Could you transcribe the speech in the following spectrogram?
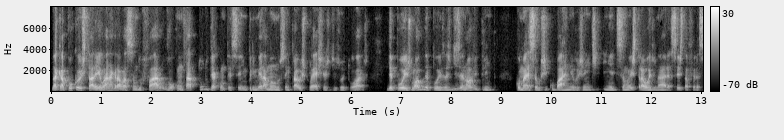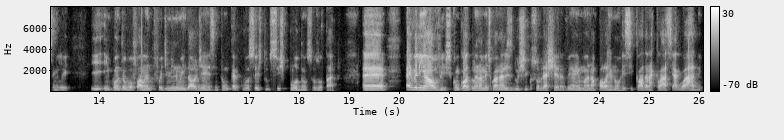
daqui a pouco eu estarei lá na gravação do Faro, vou contar tudo o que aconteceu em primeira mão no Central Splash às 18 horas. Depois, logo depois, às 19h30, começa o Chico Barney Urgente em edição extraordinária, sexta-feira sem lei. E enquanto eu vou falando, foi diminuindo a audiência. Então, quero que vocês tudo se explodam, seus otários. É, Evelyn Alves, concordo plenamente com a análise do Chico sobre a Xera. Vem aí uma Ana Paula Renault reciclada na classe, aguardem.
